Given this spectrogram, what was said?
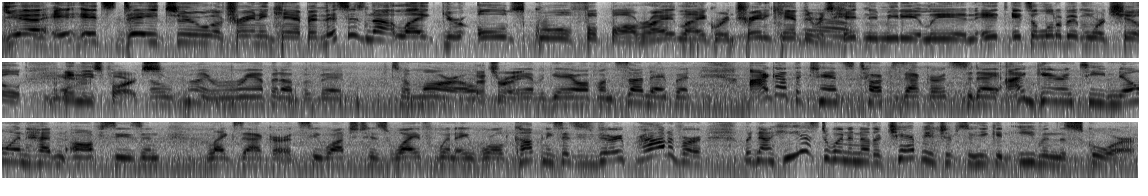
yeah, it's day two of training camp, and this is not like your old school football, right? Like we're in training camp, there was hitting immediately, and it, it's a little bit more chill yeah. in these parts. They'll probably ramp it up a bit tomorrow. That's right. We have a day off on Sunday, but I got the chance to talk to Zach Ertz today. I guarantee no one had an off season like Zach Ertz. He watched his wife win a World Cup, and he says he's very proud of her, but now he has to win another championship so he can even the score.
